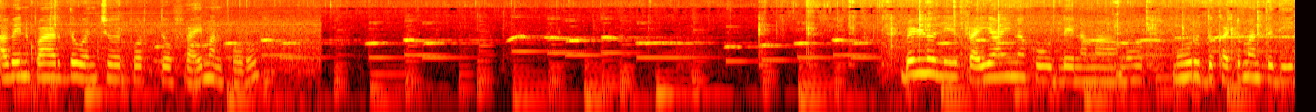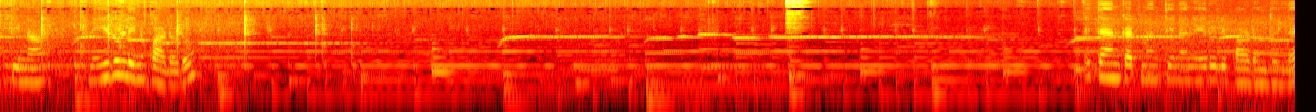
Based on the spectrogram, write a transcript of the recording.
ಅವೇನು ಪಾಡ್ದು ಒಂಚೂರು ಪೊರ್ತು ಫ್ರೈ ಮಾಡ್ಕೊಡು. ಬೆಳ್ಳುಳ್ಳಿ ಫ್ರೈ ಆಯಿನ ಕೂಡಲೇ ನಮ್ಮ ಮೂರದ್ದು ಕಟ್ ಮಂತದ ದಿನ ನೀರುಳ್ಳಿನ ಪಾಡೋಡು ತೇನ್ ಕಟ್ ಮಂತಿನ ನೀರುಳ್ಳಿ ಪಾಡೊಂದುಲ್ಲೆ.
